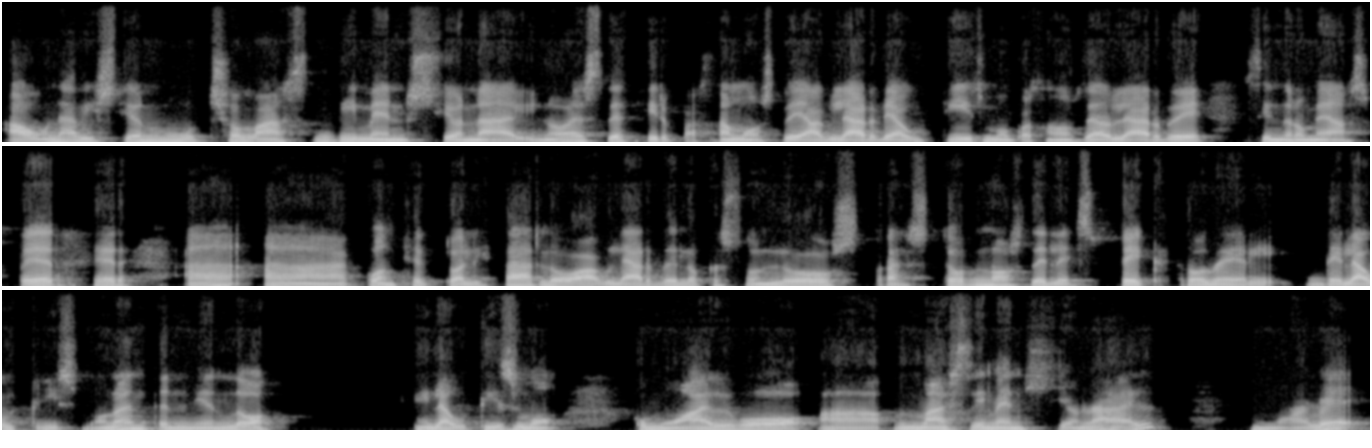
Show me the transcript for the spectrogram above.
a una visión mucho más dimensional. ¿no? Es decir, pasamos de hablar de autismo, pasamos de hablar de síndrome Asperger, a, conceptualizarlo, a hablar de lo que son los trastornos del espectro del, autismo, ¿no? entendiendo el autismo como algo ah, más dimensional. ¿Vale?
